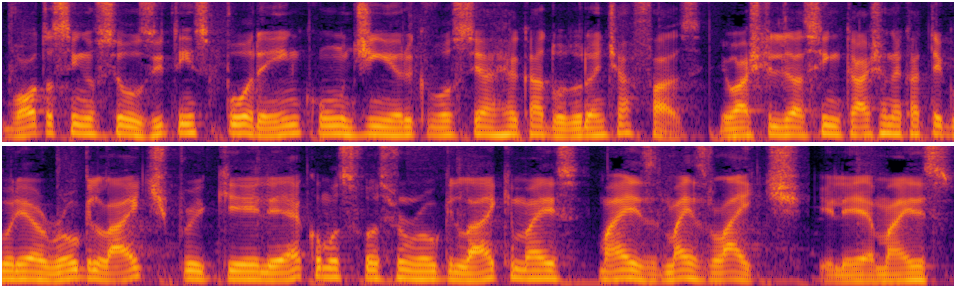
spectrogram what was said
volta sem os seus itens, porém com o dinheiro que você arrecadou durante a fase. Eu acho que ele já se encaixa na categoria roguelite, porque ele é como se fosse um roguelike, mas mais, mais light. Ele é mais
